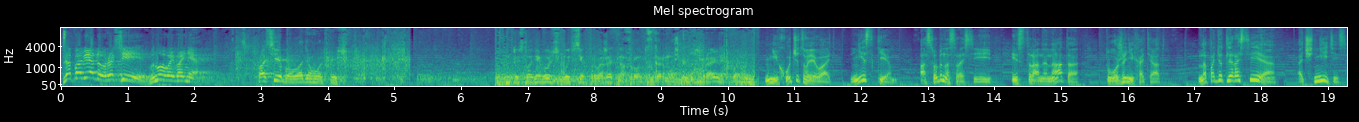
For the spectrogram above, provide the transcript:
За победу России в новой войне! Спасибо, Владимир Вольфович. Ну, то есть Владимир Вольфович будет всех провожать на фронт с гармошкой. Правильно я понял? Не хочет воевать ни с кем, особенно с Россией. И страны НАТО тоже не хотят. Нападет ли Россия? Очнитесь.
